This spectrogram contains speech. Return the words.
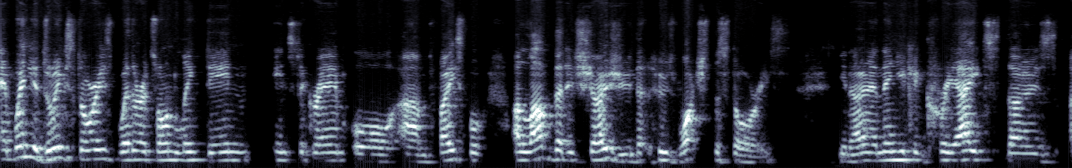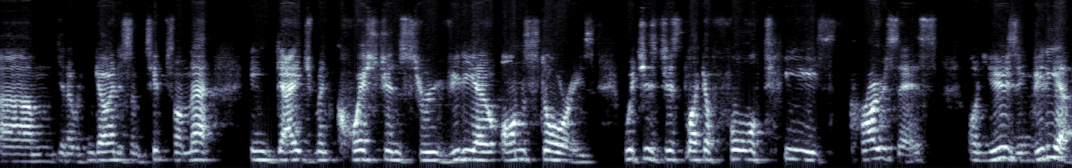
and when you're doing stories, whether it's on LinkedIn, Instagram or um, Facebook, I love that it shows you that who's watched the stories, you know, and then you can create those, um, you know, we can go into some tips on that engagement questions through video on stories, which is just like a four tiers process on using video.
